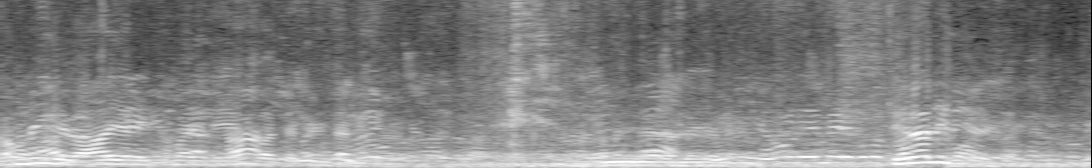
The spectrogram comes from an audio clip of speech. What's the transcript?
کم نہیں لے یعنی تمہارے لیے تیرہ لکھ پہ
